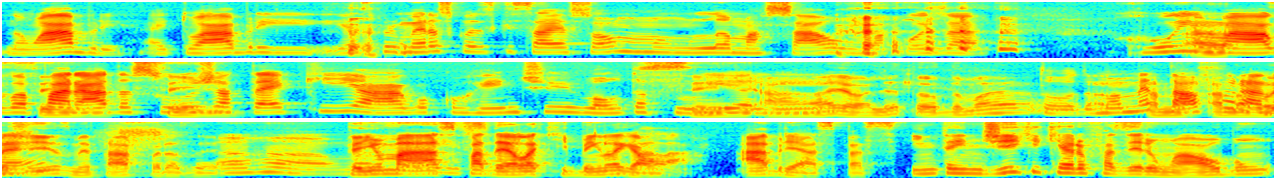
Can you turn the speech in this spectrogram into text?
não abre, aí tu abre e, e as primeiras coisas que saem é só um lamaçal, uma coisa ruim, Ah, uma água sim, parada, sim. suja, até que a água corrente volta a fluir Sim, ali. ai, olha, toda uma... Toda uma ana- metáfora, né? Analogias, metáforas, é. Aham, Tem uma é aspa isso. dela aqui bem legal. Abre aspas. Entendi que quero fazer um álbum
